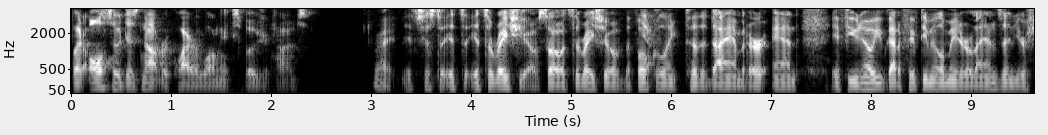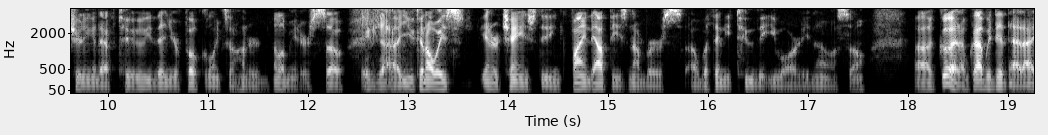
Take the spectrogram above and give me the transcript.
but also does not require long exposure times. Right. It's just a, it's it's a ratio. So it's the ratio of the focal yeah. length to the diameter. And if you know you've got a 50 millimeter lens and you're shooting at f2, then your focal length's 100 millimeters. So uh, exactly, uh, you can always interchange the find out these numbers uh, with any two that you already know. So uh, good. I'm glad we did that. I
